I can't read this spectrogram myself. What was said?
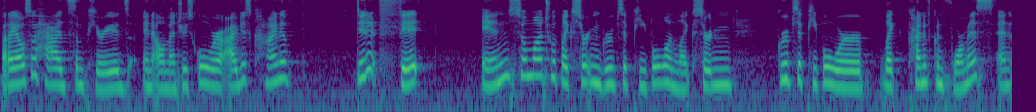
but I also had some periods in elementary school where I just kind of didn't fit in so much with like certain groups of people and like certain groups of people were like kind of conformists and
